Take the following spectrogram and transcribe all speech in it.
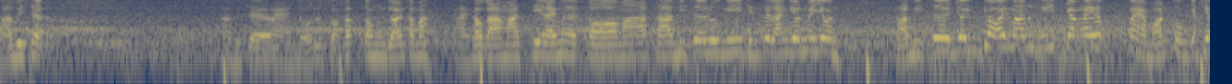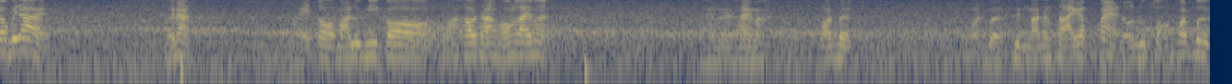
อาบิเซอร์อาบิเซอร์แม่โดนลูกสองครับต้องย้อนกลับมาถ่ายเข้ากลางมาที่ไรเมื่อต่อมาซาบิเซอร์ลูกนี้ถึงเส้นหลังโยนไม่โยนซาบิเซอร์ย่อยๆมาลูกนี้ยังไงครับแม่บอลตรงจะเคียวไปได้เบอร์นัด ไหลต่อมาลูกนี้ก็มาเข้าทางของไลเมอร์ไลเมอร์ให้มาฟอร์ดเบิร์กฟอร์ดเบิร์กขึ้นมาทางซ้ายครับแม่โดนลูกสองฟอร์ดเบิร์ก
